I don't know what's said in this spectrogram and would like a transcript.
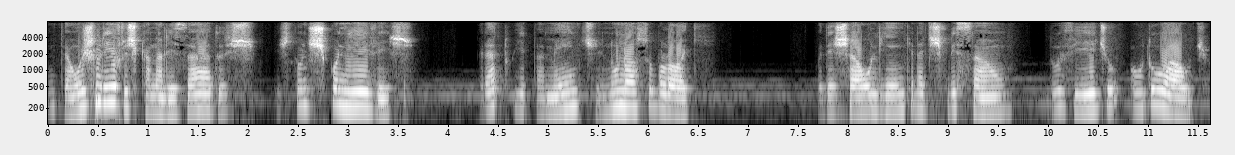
Então, os livros canalizados estão disponíveis gratuitamente no nosso blog. Vou deixar o link na descrição do vídeo ou do áudio.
